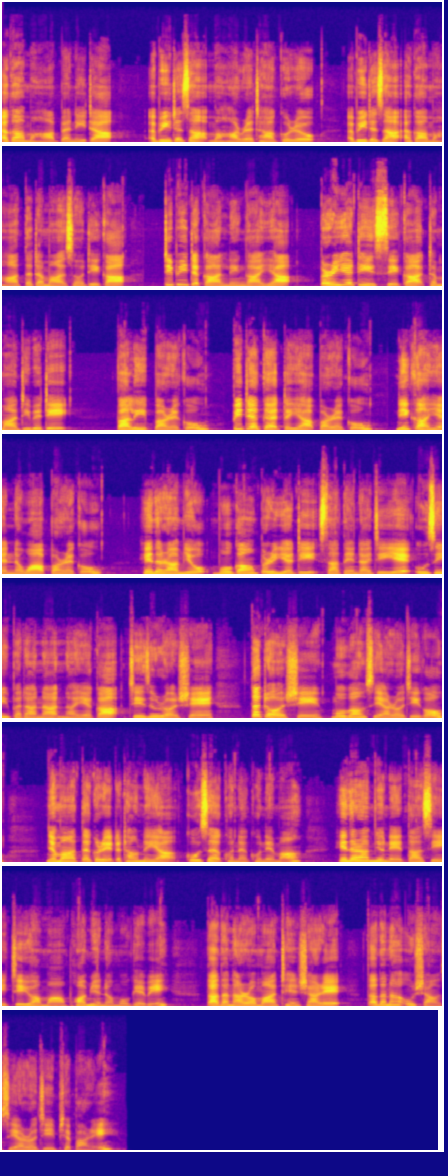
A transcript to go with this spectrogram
အကမဟာပဏိတအဘိဒဇမဟာရထဂုရုအဘိဒဇအကမဟာတတမဇောတိက တိပိတကလင်္ကာယပရိယတိစေကဓမ္မဓိပတိပါဠိပါရကိုပိတကတယပါရကိုနိကာယနဝပါရကိုဟင်္ဒရာမြို့မိုးကောင်းပရိယတ်တိစာတင်တိုက်ကြီးရဲ့ဦးစီးပဒါနာနာယကကျေးဇူးတော်ရှင်တက်တော်ရှင်မိုးကောင်းဆရာတော်ကြီးကိုမြန်မာတက္ကရာ1298ခုနှစ်မှာဟင်္ဒရာမြို့နယ်တာစီကျေးရွာမှာဖွားမြင်တော်မူခဲ့ပြီးသာသနာတော်မှာထင်ရှားတဲ့သာသနာဥဆောင်ဆရာတော်ကြီးဖြစ်ပါတယ်။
